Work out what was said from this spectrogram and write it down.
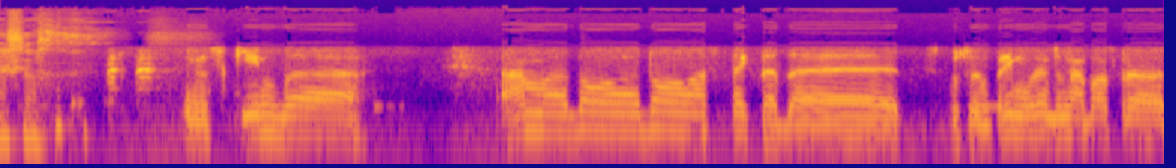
Așa. În schimb, uh, am uh, două, două aspecte de spus. În primul rând, dumneavoastră,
